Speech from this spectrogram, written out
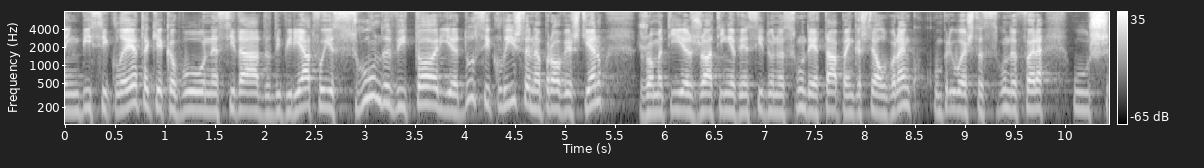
em bicicleta, que acabou na cidade de Viriato. Foi a segunda vitória do ciclista na prova este ano. João Matias já tinha vencido na segunda etapa em Castelo Branco. Cumpriu esta segunda-feira os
